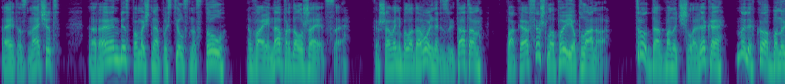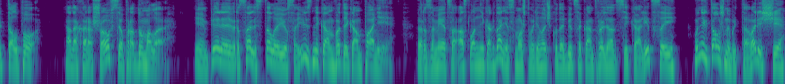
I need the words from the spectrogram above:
а это значит... Райан беспомощно опустился на стул. Война продолжается. Кашавань была довольна результатом, пока все шло по ее плану. Трудно обмануть человека, но легко обмануть толпу. Она хорошо все продумала. Империя Версаль стала ее союзником в этой кампании. Разумеется, Аслан никогда не сможет в одиночку добиться контроля над всей коалицией, у них должны быть товарищи,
